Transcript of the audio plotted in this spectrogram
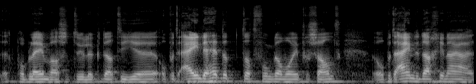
het probleem was natuurlijk dat hij op het einde, hè, dat, dat vond ik dan wel interessant. Op het einde dacht je, nou ja,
